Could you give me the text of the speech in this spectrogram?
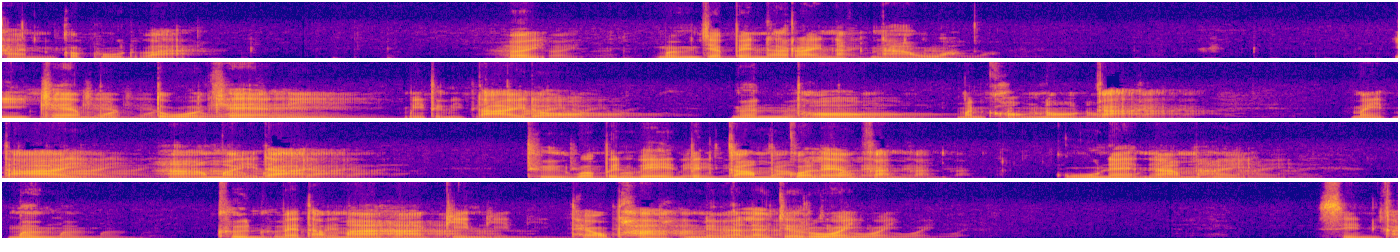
ท่านก็พูดว่า เฮ้ย มึงจะเป็นอะไรนักหนาววะ อีแค่หมดตัวแค่นี้มีถึงตายดอก เงินทองมันของนอกกาย ไม่ตายหาใหม่ได้ ถือว่าเป็นเวรเป็นกรรมก็แล้วกัน กูแนะนำให้ มึง ขึ้นไปทำมาหากิน แถวภาคเหนือแล้วจะรวย สิ้นค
